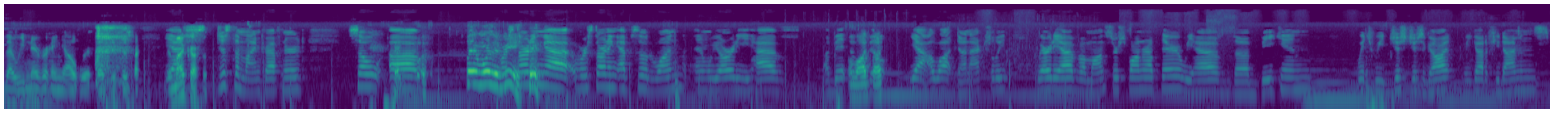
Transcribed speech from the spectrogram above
that we never hang out with. That is just the Yeah, Minecraft. Just, just the Minecraft nerd. So uh, Play more than we're me. starting uh, we're starting episode one, and we already have a bit. A of lot done. Yeah, a lot done actually. We already have a monster spawner up there. We have the beacon, which we just just got. We got a few diamonds.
